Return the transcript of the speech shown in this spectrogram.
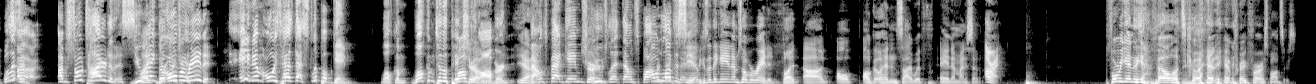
well, listen. I, I'm so tired of this. You like, they're give it a chance. overrated. A&M always has that slip up game. Welcome, welcome to the picture, Welcome. Auburn. Yeah. bounce back game, Sure. huge letdown spot. I would love to see it because I think A&M's overrated, but uh, I'll I'll go ahead and side with A&M minus seven. All right. Before we get into the NFL, let's go ahead and break for our sponsors.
